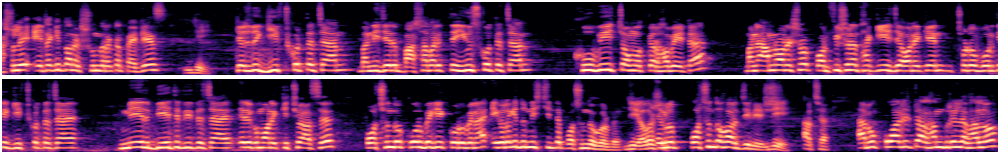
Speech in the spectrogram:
আসলে এটা কিন্তু অনেক সুন্দর একটা প্যাকেজ জি। কেউ যদি গিফট করতে চান বা নিজের বাসা বাড়িতে ইউজ করতে চান খুবই চমৎকার হবে এটা। মানে আমরা অনেক সময় কনফিউশনে থাকি যে অনেকে ছোট বোনকে গিফট করতে চায় মেয়ের বিয়েতে দিতে চায় এরকম অনেক কিছু আছে। পছন্দ করবে কি করবে না এগুলো কিন্তু নিশ্চিন্তে পছন্দ করবে। জি, অবশ্যই। এগুলো পছন্দ হওয়ার জিনিস। জি। আচ্ছা এবং কোয়ালিটি আলহামদুলিল্লাহ ভালো।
